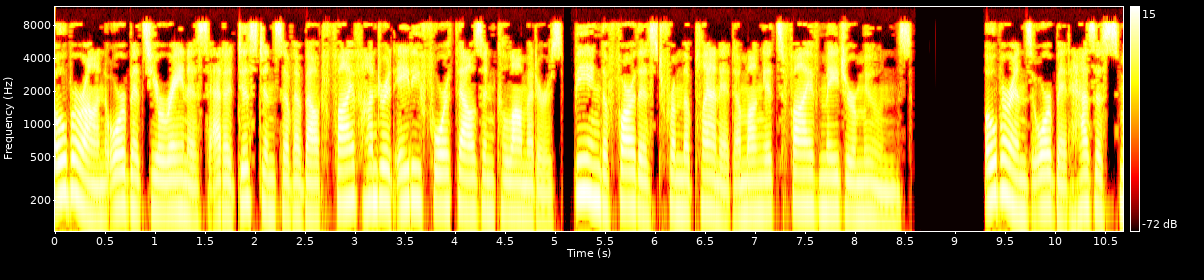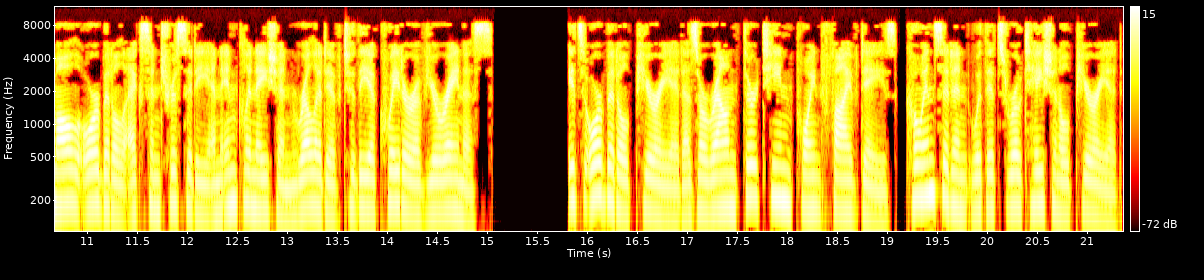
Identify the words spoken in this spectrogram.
Oberon orbits Uranus at a distance of about 584,000 km, being the farthest from the planet among its five major moons. Oberon's orbit has a small orbital eccentricity and inclination relative to the equator of Uranus. Its orbital period is around 13.5 days, coincident with its rotational period.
